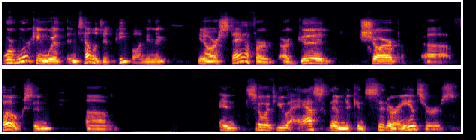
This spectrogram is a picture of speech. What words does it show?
we're working with intelligent people. I mean, the, you know, our staff are are good, sharp uh, folks, and um, and so if you ask them to consider answers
